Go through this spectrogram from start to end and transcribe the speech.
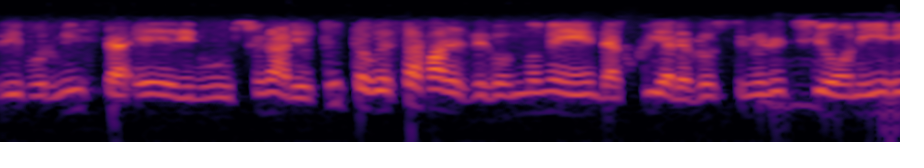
riformista e rivoluzionario. Tutta questa fase, secondo me, da qui alle prossime elezioni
